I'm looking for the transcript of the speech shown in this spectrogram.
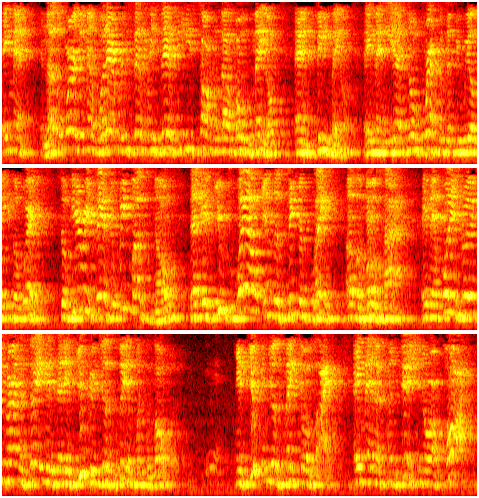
amen. In other words, amen, whatever he says when he says he's talking about both male and female, amen. He has no preference, if you will, either way. So here he says we must know that if you dwell in the secret place of the Most High, amen, what he's really trying to say is that if you could just live with the Lord, if you can just make your life, amen, a condition or a part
